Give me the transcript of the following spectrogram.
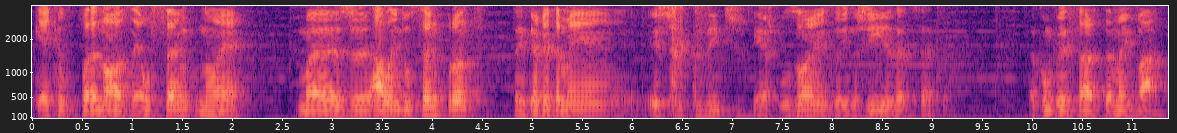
que é aquilo que para nós é o sangue, não é? Mas, eh, além do sangue, pronto, tem que haver também estes requisitos, que é as explosões, as energias, etc. A compensar também vá,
